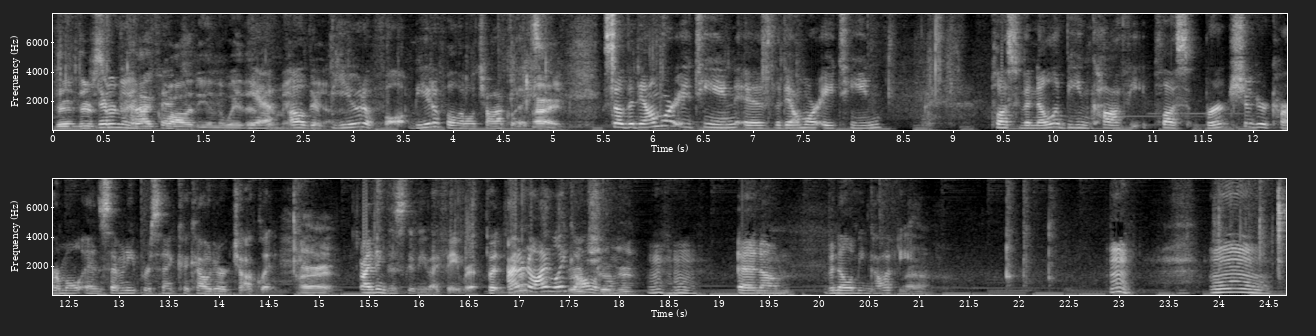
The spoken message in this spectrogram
They're, they're, certainly high quality in the way that yeah. they're made. Oh, they're yeah. beautiful. Beautiful little chocolates. All right. So the Dalmore 18 is the Dalmore 18 plus vanilla bean coffee plus burnt sugar caramel and 70% cacao dark chocolate. All right. I think this is gonna be my favorite, but I don't know. I like Burnt all sugar? of them. Mm-hmm. And um, vanilla bean coffee. Uh, Mmm.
